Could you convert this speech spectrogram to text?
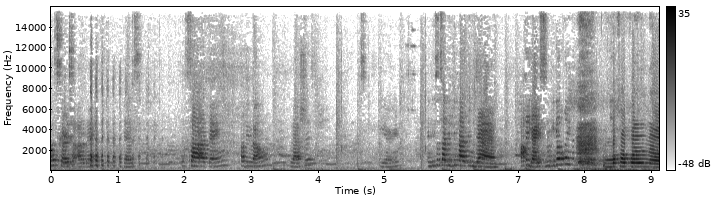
mascara sa makapal na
